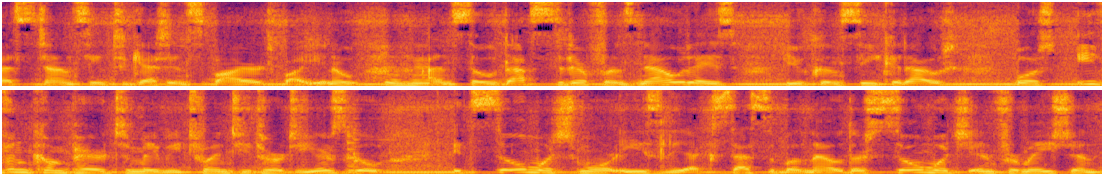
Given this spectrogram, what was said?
best dancing to get inspired by, you know? Mm-hmm. And so that's the difference. Nowadays, you can seek it out. But even compared to maybe 20, 30 years ago, it's so much more easily accessible now. There's so much information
